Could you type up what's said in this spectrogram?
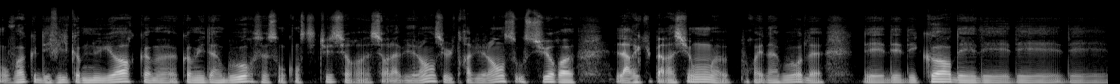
on voit que des villes comme New York, comme, euh, comme Édimbourg, se sont constituées sur, euh, sur la violence, l'ultra-violence, ou sur euh, la récupération pour Édimbourg de des, des, des corps des, des, des, des,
